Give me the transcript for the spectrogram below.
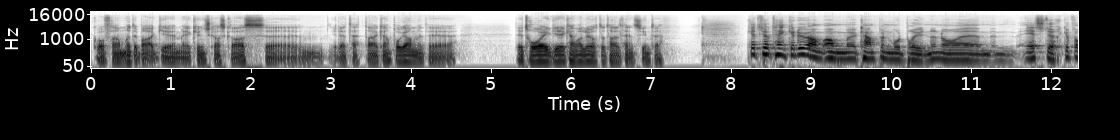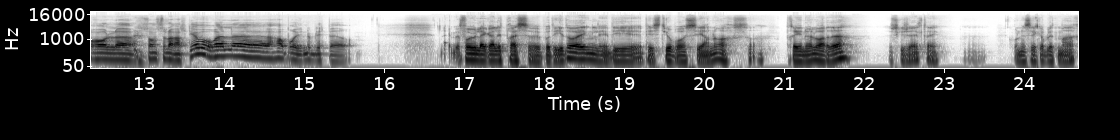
gå fram og tilbake med kunstgressgras eh, i det tette kampprogrammet, det, det tror jeg kan være lurt å ta litt hensyn til. Hva tenker du om, om kampen mot Bryne nå? Eh, er styrkeforholdet sånn som det alltid har vært, eller har Bryne blitt bedre? Nei, Vi får jo legge litt press på de, da, egentlig. De piste jo på oss i januar. så 3-0 var det det? Husker ikke helt, jeg. Kunne sikkert blitt mer.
